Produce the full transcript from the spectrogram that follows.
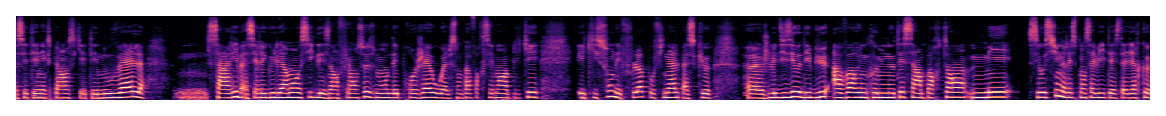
C'était une expérience qui était nouvelle. Hum, ça arrive assez régulièrement aussi que des influenceuses montent des projets où elles sont pas forcément impliquées et qui sont des flops au final parce que je le disais au début, avoir une communauté c'est important, mais c'est aussi une responsabilité, c'est-à-dire que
